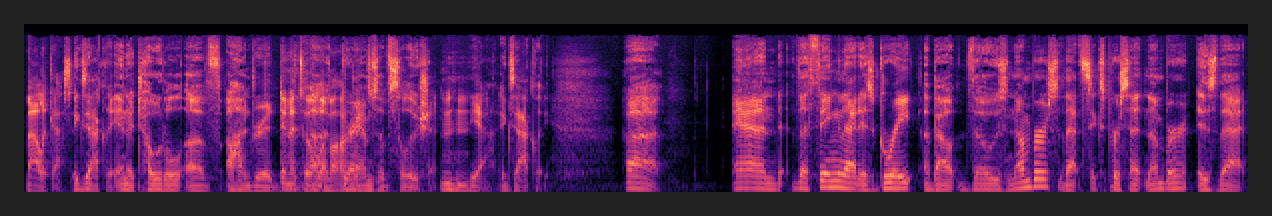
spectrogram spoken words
malic acid. Exactly. In a total of a 100, In a total uh, of 100. grams of solution. Yeah, exactly. Uh, and the thing that is great about those numbers, that 6% number, is that,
